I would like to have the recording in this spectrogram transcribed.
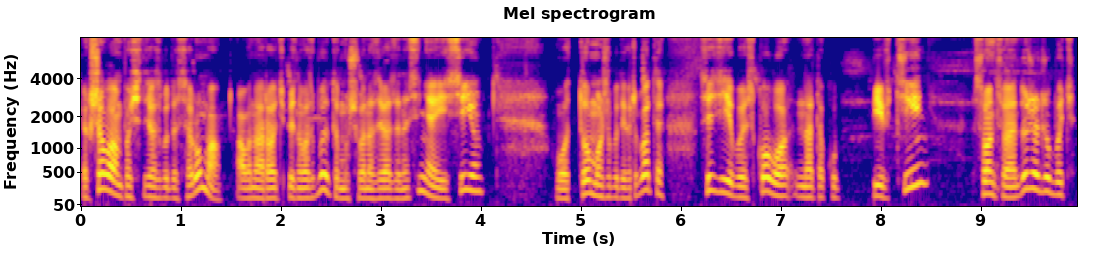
якщо вам почти у вас буде сарума, а вона рано чи пізно вас буде, тому що вона зв'язана насіння, її сію, от, то може буде придбати. Сидіть її обов'язково на таку півтінь. Сонце вона дуже любить.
